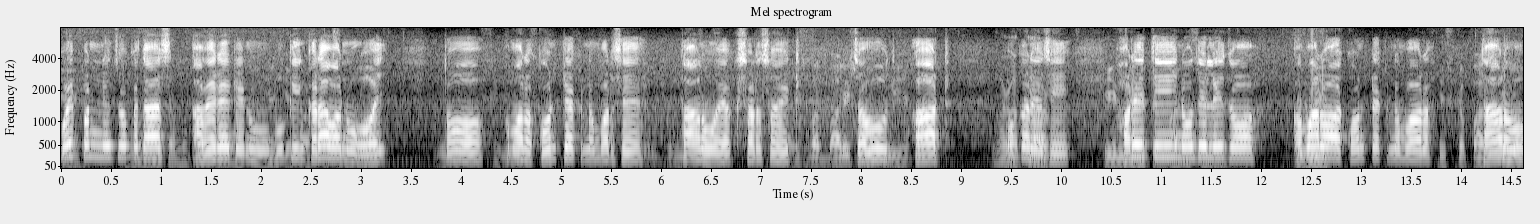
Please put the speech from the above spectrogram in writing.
કોઈ પણને જો કદાચ આ વેરાયટીનું બુકિંગ કરાવવાનું હોય તો અમારો કોન્ટેક નંબર છે ત્રાણું એક સડસઠ ચૌદ આઠ ઓગણએંસી. ફરીથી નોંધી લેજો અમારો આ કોન્ટેક નંબર ત્રાણું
